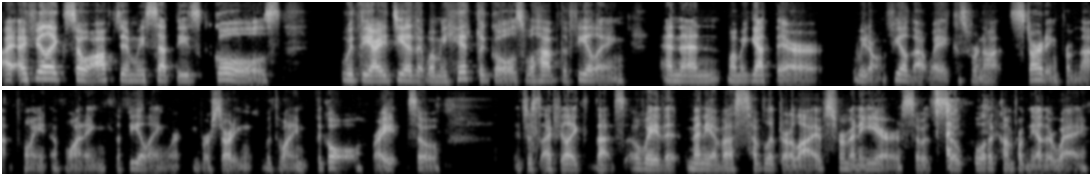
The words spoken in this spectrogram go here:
I, I feel like so often we set these goals with the idea that when we hit the goals, we'll have the feeling. And then when we get there, we don't feel that way because we're not starting from that point of wanting the feeling. We're, we're starting with wanting the goal, right? So it's just i feel like that's a way that many of us have lived our lives for many years so it's so cool to come from the other way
